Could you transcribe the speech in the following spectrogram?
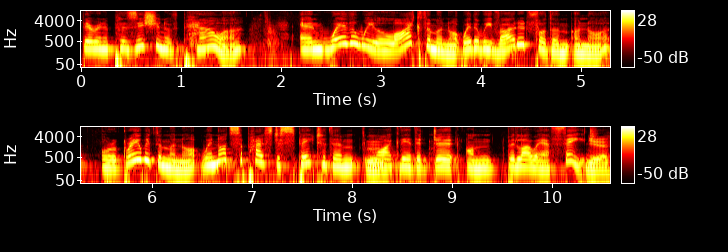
they're in a position of power, and whether we like them or not, whether we voted for them or not, or agree with them or not, we're not supposed to speak to them like they're the dirt on below our feet. Yeah.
